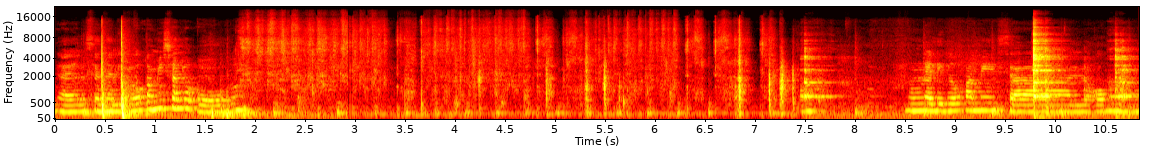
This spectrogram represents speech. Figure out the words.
Dahil sa naligaw kami sa loob, nung naligaw kami sa loob ng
